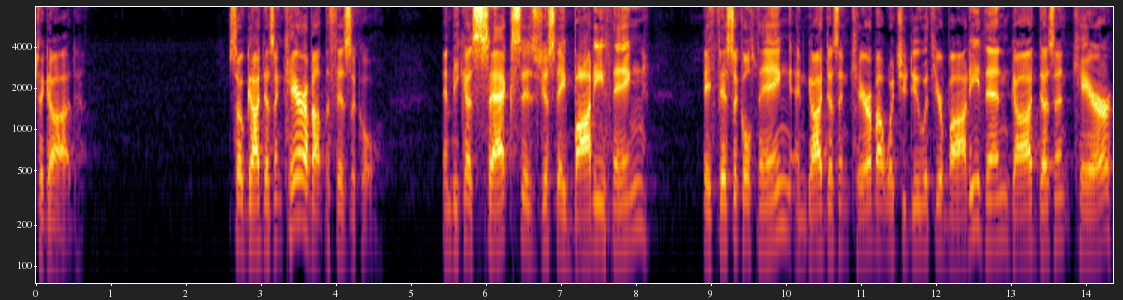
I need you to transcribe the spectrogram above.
to God. So God doesn't care about the physical. And because sex is just a body thing, a physical thing and God doesn't care about what you do with your body, then God doesn't care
